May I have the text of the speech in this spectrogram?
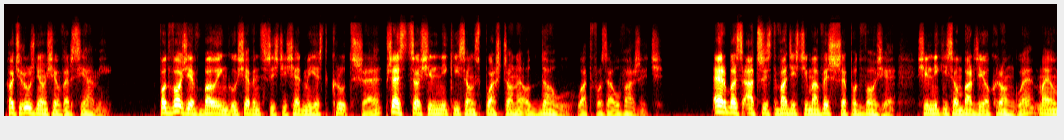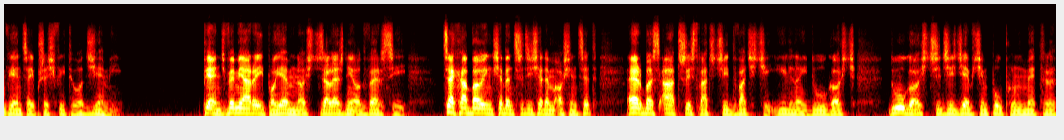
choć różnią się wersjami. Podwozie w Boeingu 737 jest krótsze, przez co silniki są spłaszczone od dołu, łatwo zauważyć. Airbus A320 ma wyższe podwozie, silniki są bardziej okrągłe, mają więcej prześwitu od ziemi. 5. Wymiary i pojemność zależnie od wersji. Cecha Boeing 737-800, Airbus A320 ilna i długość, długość 39,5 metrów,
